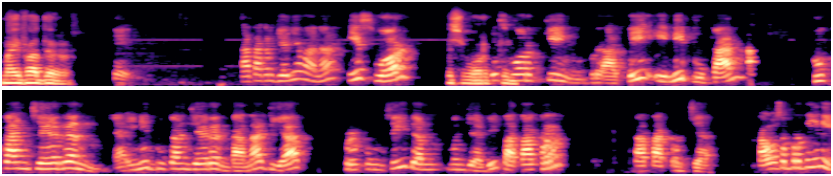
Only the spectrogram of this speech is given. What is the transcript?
My father Oke. Kata kerjanya mana? Is work, is is working. working. Berarti ini bukan bukan gerund. Ya, ini bukan gerund karena dia berfungsi dan menjadi kata ker kata kerja. Kalau seperti ini,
